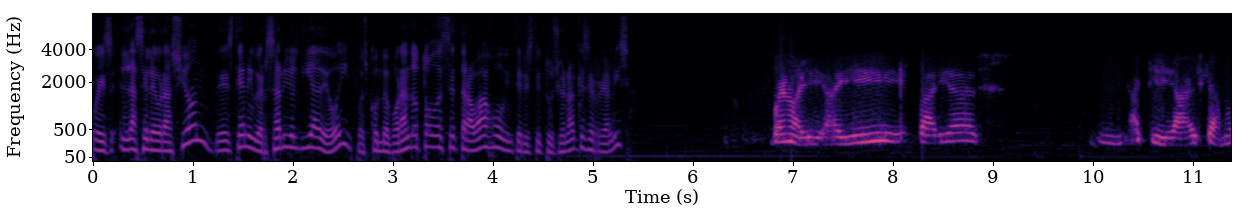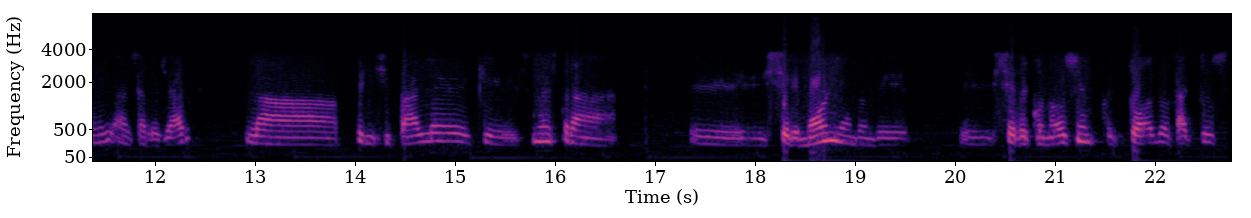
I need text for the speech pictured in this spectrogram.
pues la celebración de este aniversario el día de hoy, pues conmemorando todo este trabajo interinstitucional que se realiza? Bueno, hay, hay varias mm, actividades que vamos a desarrollar la principal eh, que es nuestra eh, ceremonia en donde eh, se reconocen pues, todos los actos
